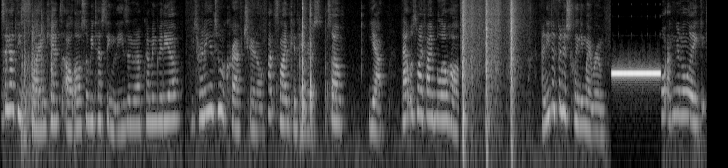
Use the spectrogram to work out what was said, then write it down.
Since I got these slime kits, I'll also be testing these in an upcoming video. I'm turning into a craft channel, not slime containers. So yeah, that was my Five Below haul. I need to finish cleaning my room. I'm gonna like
